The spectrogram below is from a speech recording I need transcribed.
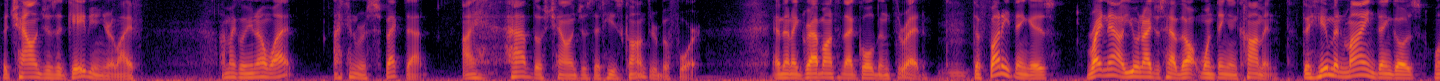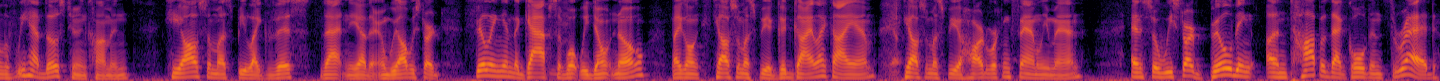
the challenges it gave you in your life, I might go, you know what? I can respect that. I have those challenges that he's gone through before. And then I grab onto that golden thread. Mm-hmm. The funny thing is, right now, you and I just have that one thing in common. The human mind then goes, well, if we have those two in common, he also must be like this, that, and the other. And we always start filling in the gaps mm-hmm. of what we don't know by going, he also must be a good guy like I am. Yep. He also must be a hardworking family man. And so we start building on top of that golden thread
